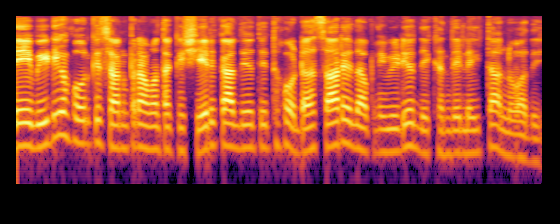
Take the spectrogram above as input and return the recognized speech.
ਤੇ ਵੀਡੀਓ ਹੋਰ ਕਿਸਾਨ ਭਰਾਵਾਂ ਤੱਕ ਸ਼ੇਅਰ ਕਰ ਦਿਓ ਤੇ ਤੁਹਾਡਾ ਸਾਰੇ ਦਾ ਆਪਣੀ ਵੀਡੀਓ ਦੇਖਣ ਦੇ ਲਈ ਧੰਨਵਾਦ ਜੀ।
